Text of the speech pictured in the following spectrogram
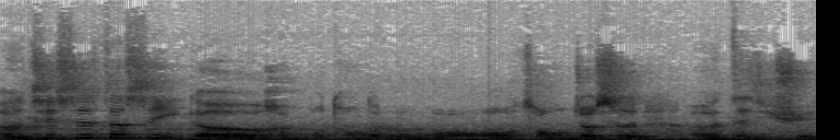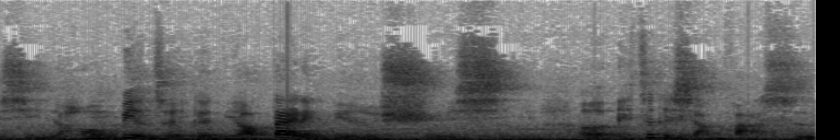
呃，其实这是一个很不同的路哦，哦，从就是呃自己学习，然后变成一个你要带领别人学习，呃，哎，这个想法是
